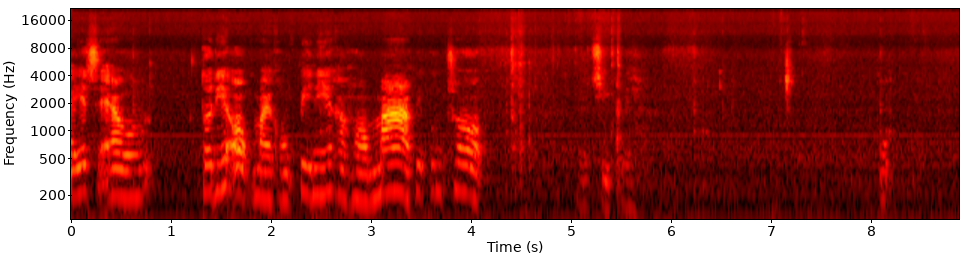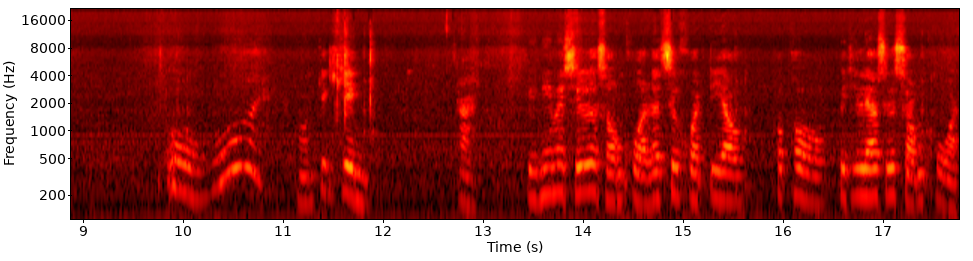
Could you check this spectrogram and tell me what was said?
YSL ตัวนี้ออกใหม่ของปีนี้ค่ะ หอมมาก พี่กุ้งชอบเดี๋ยวฉีกเลย โอ้โหยหอมจริงๆ ค่ะ ปีนี้ไม่ซื้อสองขวดแล้วซื้อขวดเดียวก็พอปีที่แล้วซื้อสองขวด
